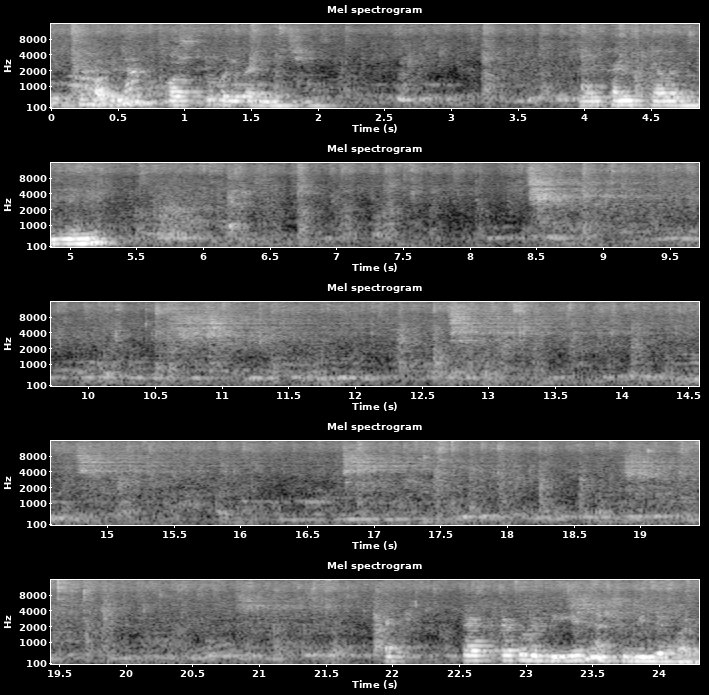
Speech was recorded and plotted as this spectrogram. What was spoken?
যেতে হবে না? কষ্ট করে বানিয়েছি খানিকটা আবার দিয়ে নিই। একটা একটা করে দিলে না সুবিধে হয়।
